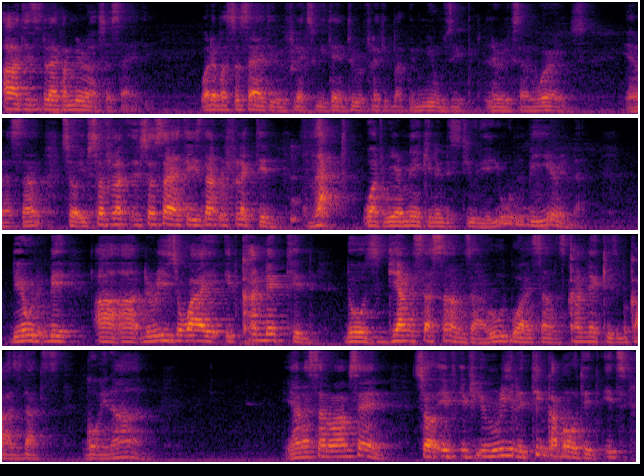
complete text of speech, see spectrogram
artist is like a mirror of society. Whatever society reflects, we tend to reflect it back with music, lyrics, and words. You understand? So if, if society is not reflecting that, what we are making in the studio, you wouldn't be hearing that. There wouldn't be uh, uh, the reason why it connected those gangster songs or rude boy songs connect is because that's going on. You understand what I'm saying? So if, if you really think about it, it's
